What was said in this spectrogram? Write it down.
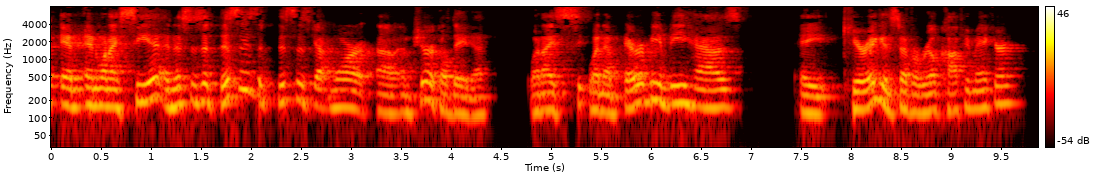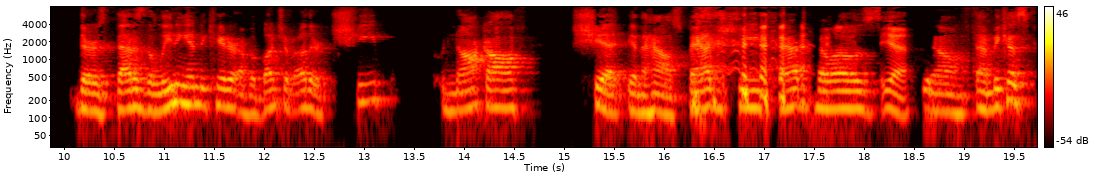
and, and when I see it, and this is it, this is, this has got more uh, empirical data. When I see, when an Airbnb has a Keurig instead of a real coffee maker, there's, that is the leading indicator of a bunch of other cheap knockoff shit in the house. Bad sheets, bad pillows. Yeah. You know, and because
